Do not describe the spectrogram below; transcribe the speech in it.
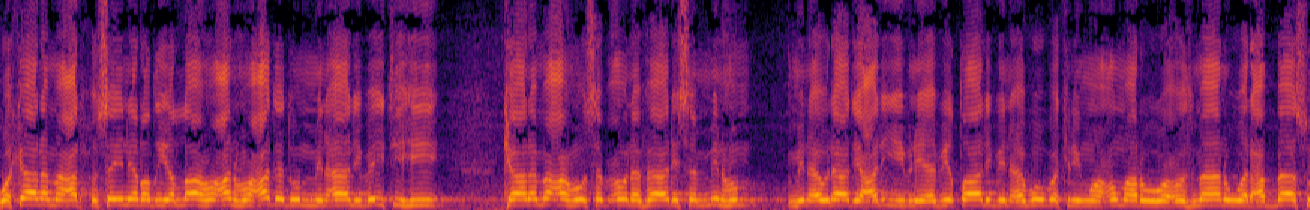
وكان مع الحسين رضي الله عنه عدد من آل بيته. كان معه سبعون فارسا منهم من أولاد علي بن أبي طالب أبو بكر وعمر وعثمان والعباس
